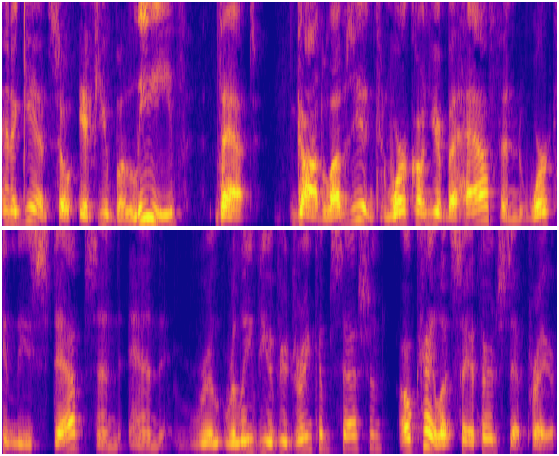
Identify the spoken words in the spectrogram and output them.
and again, so if you believe that God loves you and can work on your behalf and work in these steps and and re- relieve you of your drink obsession, okay, let's say a third step prayer.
